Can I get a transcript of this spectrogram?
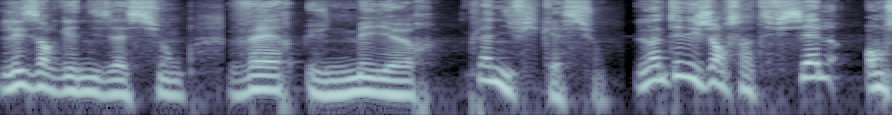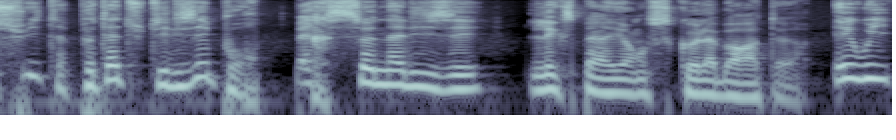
les organisations vers une meilleure planification. L'intelligence artificielle, ensuite, peut être utilisée pour personnaliser l'expérience collaborateur. Et oui,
